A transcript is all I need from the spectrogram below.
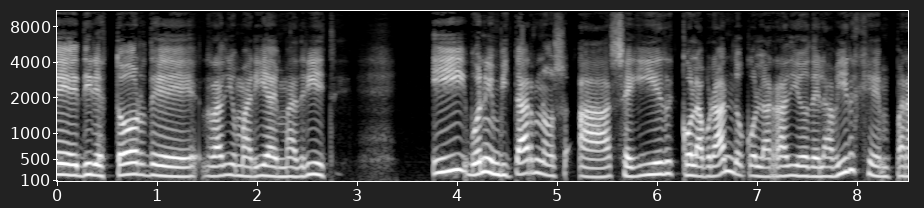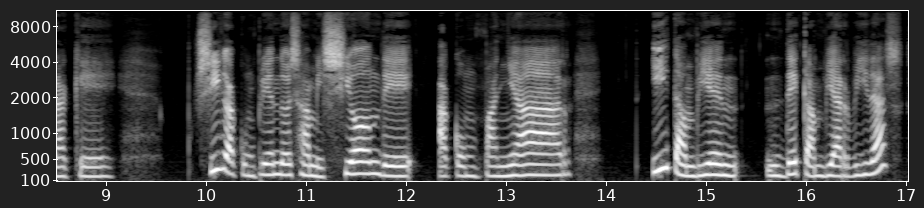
eh, director de Radio María en Madrid, y bueno, invitarnos a seguir colaborando con la Radio de la Virgen para que siga cumpliendo esa misión de acompañar y también de cambiar vidas.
